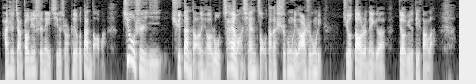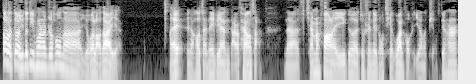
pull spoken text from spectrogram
还是讲昭金市那一期的时候，它有个弹岛嘛，就是以去弹岛那条路再往前走，大概十公里到二十公里。就到了那个钓鱼的地方了。到了钓鱼的地方了之后呢，有个老大爷，哎，然后在那边打个太阳伞，那前面放了一个就是那种铁罐头一样的瓶子，顶上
